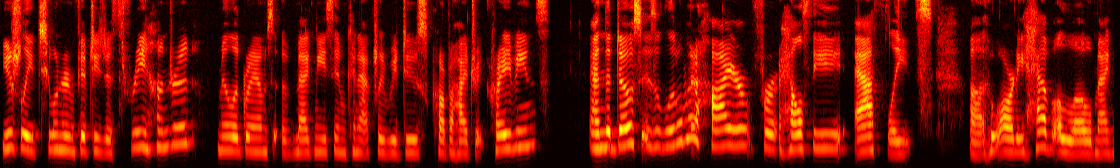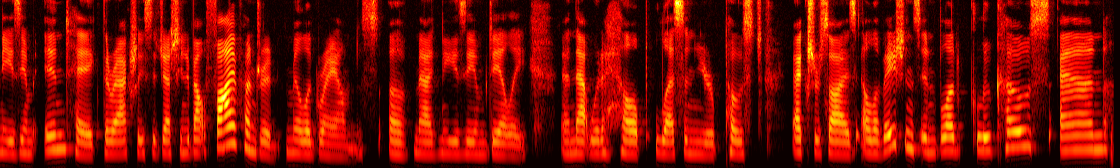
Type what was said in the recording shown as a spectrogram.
usually 250 to 300 milligrams of magnesium can actually reduce carbohydrate cravings. And the dose is a little bit higher for healthy athletes uh, who already have a low magnesium intake. They're actually suggesting about 500 milligrams of magnesium daily, and that would help lessen your post exercise elevations in blood glucose and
